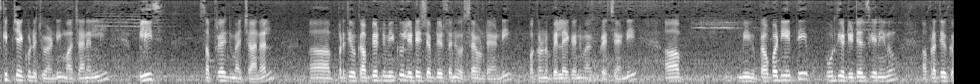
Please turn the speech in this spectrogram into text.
స్కిప్ చేయకుండా చూడండి మా ఛానల్ని. Please subscribe my channel. ప్రతి ఒక్క అప్డేట్ మీకు లేటెస్ట్ అప్డేట్స్ అని వస్తూ ఉంటాయండి. పక్కనున్న బెల్ ఐకాన్ని మాకు ప్రెస్ చేయండి. మీకు ప్రాపర్టీ అయితే పూర్తిగా డీటెయిల్స్గా నేను ప్రతి ఒక్క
